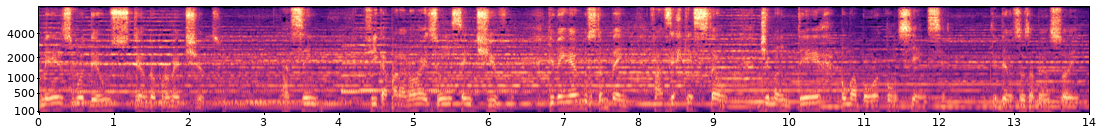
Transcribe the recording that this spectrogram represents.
mesmo Deus tendo prometido. Assim, fica para nós um incentivo que venhamos também fazer questão de manter uma boa consciência. Que Deus nos abençoe.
